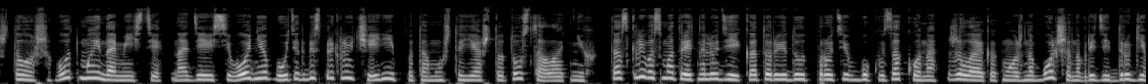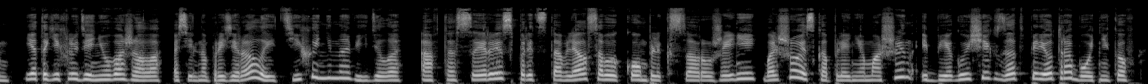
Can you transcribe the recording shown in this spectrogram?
Что ж, вот мы и на месте. Надеюсь, сегодня будет без приключений, потому что я что-то устала от них. Тоскливо смотреть на людей, которые идут против буквы закона, желая как можно больше навредить другим. Я таких людей не уважала, а сильно презирала и тихо ненавидела. Автосервис представлял собой комплекс сооружений, большое скопление машин и бегающих взад-вперед работников –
